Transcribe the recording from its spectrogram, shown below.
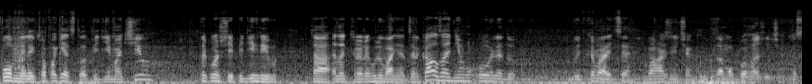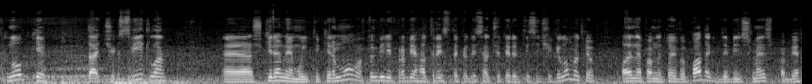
Повний електропакет склопідіймачів, також є підігрів та електрорегулювання дзеркал заднього огляду. Відкривається багажничок, замок багажничка з кнопки, датчик світла, е, шкіряне мультикермо. В автомобілі пробіга 354 тисячі кілометрів, але напевне той випадок, де більш-менш пробіг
